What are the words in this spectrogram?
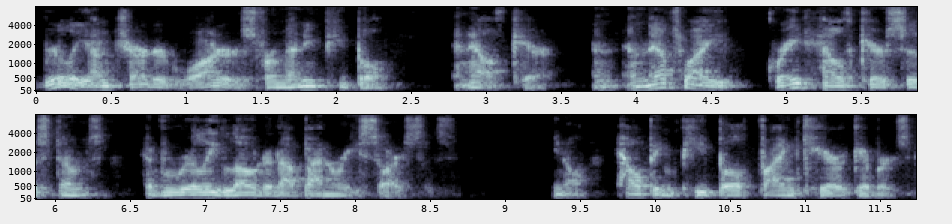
really uncharted waters for many people in healthcare. And, and that's why great healthcare systems have really loaded up on resources, you know, helping people find caregivers.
